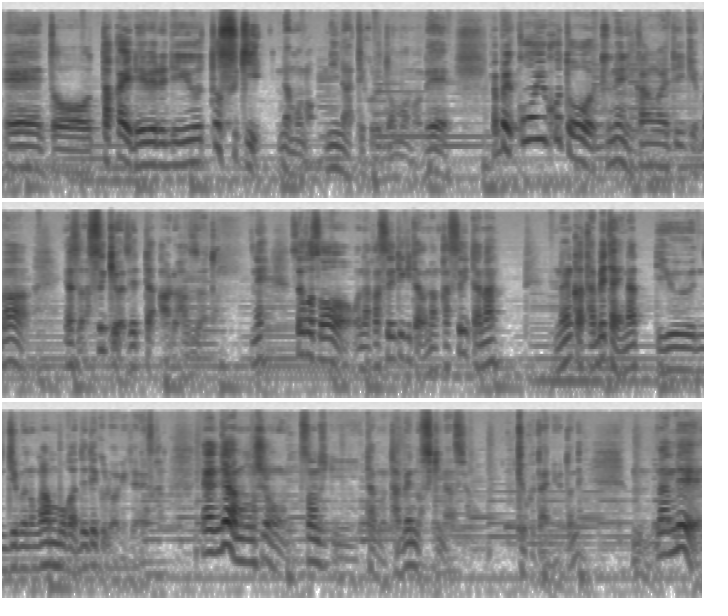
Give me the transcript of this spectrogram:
えー、と高いレベルで言うと好きなものになってくると思うのでやっぱりこういうことを常に考えていけばやつは好きは絶対あるはずだと。ね、それこそお腹空いてきたお腹空いたな何か食べたいなっていう自分の願望が出てくるわけじゃないですか。じゃあもちろんその時多分食べるの好きなんですよ。極端に言うとね。うん、なんでやっ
